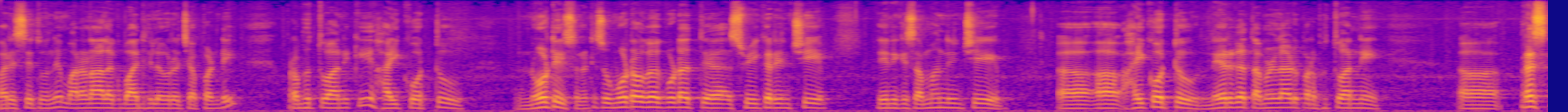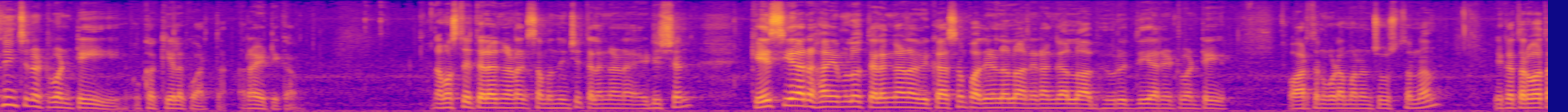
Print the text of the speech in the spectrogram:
పరిస్థితి ఉంది. మరణాలకు బాధ్యులు ఎవరో చెప్పండి. ప్రభుత్వానికి హైకోర్టు నోటీసులు. అంటే సుమోటోగా కూడా స్వీకరించి దీనికి సంబంధించి హైకోర్టు నేరుగా తమిళనాడు ప్రభుత్వాన్ని ప్రశ్నించినటువంటి ఒక కీలక వార్త. రైట్ ఇక. నమస్తే తెలంగాణకు సంబంధించి తెలంగాణ ఎడిషన్. కేసీఆర్ హయాంలో తెలంగాణ వికాసం పదేళ్ళలో అన్ని రంగాల్లో అభివృద్ధి అనేటువంటి వార్తను కూడా మనం చూస్తున్నాం. ఇక తర్వాత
